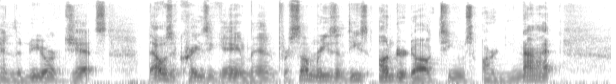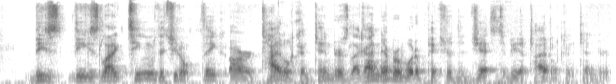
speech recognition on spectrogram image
and the New York Jets that was a crazy game, man. For some reason, these underdog teams are not these these like teams that you don't think are title contenders. Like I never would have pictured the Jets to be a title contender.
